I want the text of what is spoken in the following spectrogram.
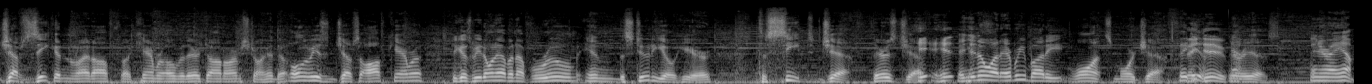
Jeff Zekin right off uh, camera over there, Don Armstrong. The only reason Jeff's off camera because we don't have enough room in the studio here to seat Jeff. There's Jeff. Hit- hit- and you know what? Everybody wants more Jeff. They do. There he is. And here I am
